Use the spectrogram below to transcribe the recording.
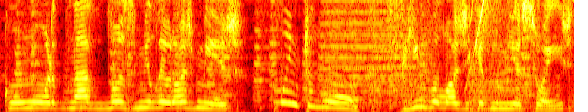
com um ordenado de 12 mil euros mês. Muito bom! Seguindo a lógica de nomeações,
